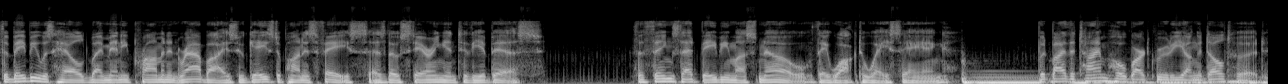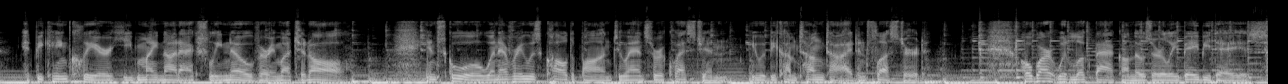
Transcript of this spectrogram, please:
The baby was held by many prominent rabbis who gazed upon his face as though staring into the abyss. The things that baby must know, they walked away saying. But by the time Hobart grew to young adulthood, it became clear he might not actually know very much at all. In school, whenever he was called upon to answer a question, he would become tongue tied and flustered. Hobart would look back on those early baby days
